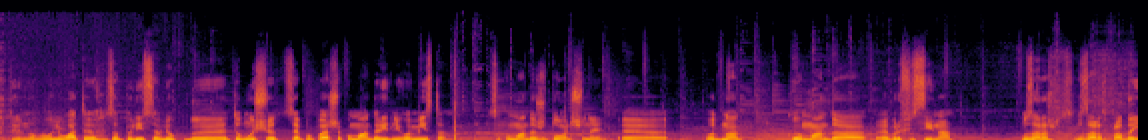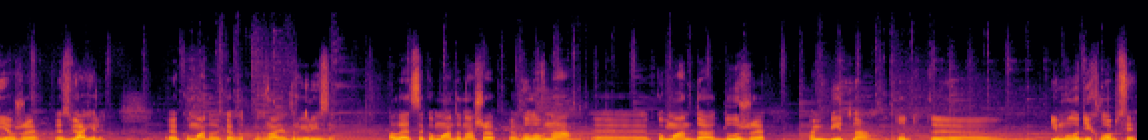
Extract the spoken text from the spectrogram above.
Потрібно вболівати за Полісся, в лю- е, тому що це, по-перше, команда рідного міста. Це команда Житомирщини. Е, Одна команда е, професійна. Ну, Зараз, зараз правда, є вже Звягіль, е, команда, яка грає в другій лізі. Але це команда наша головна, команда дуже амбітна. Тут і молоді хлопці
